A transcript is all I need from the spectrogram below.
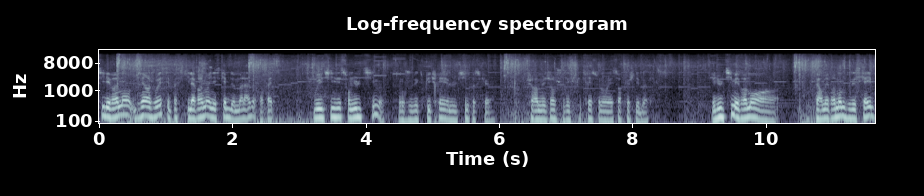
s'il est vraiment bien joué, c'est parce qu'il a vraiment une escape de malade en fait. Vous pouvez utiliser son ultime, donc je vous expliquerai l'ultime parce que au fur et à mesure je vous expliquerai selon les sorts que je débloque. Et l'ultime est vraiment permet vraiment de vous escape,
